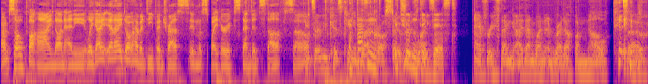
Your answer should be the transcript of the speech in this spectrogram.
I'm so behind on any like I and I don't have a deep interest in the spider extended stuff. So It's only because King It and Black doesn't. crossed over It shouldn't with like exist. Everything. I then went and read up on Knull. So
